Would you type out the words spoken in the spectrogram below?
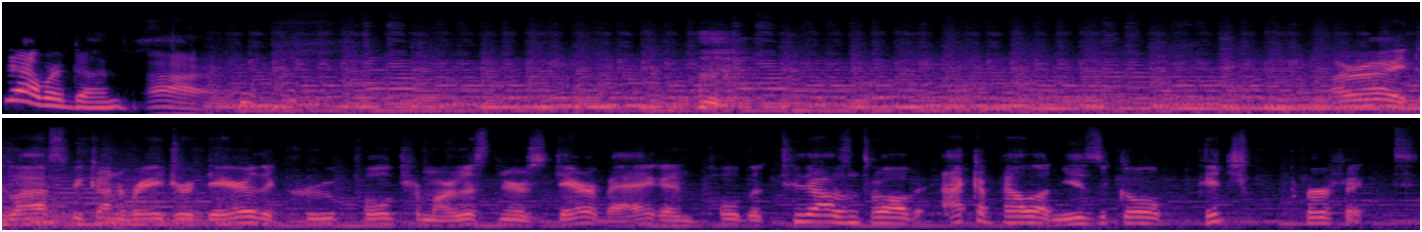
Yeah, we're done. All right. All right. Last week on Rage or Dare, the crew pulled from our listeners' dare bag and pulled the 2012 a cappella musical Pitch Perfect.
